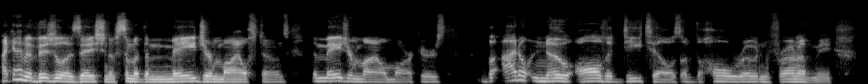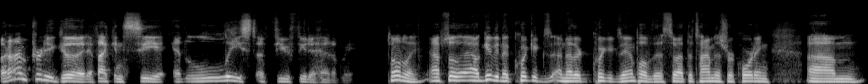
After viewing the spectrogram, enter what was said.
I can have a visualization of some of the major milestones, the major mile markers, but I don't know all the details of the whole road in front of me. But I'm pretty good if I can see at least a few feet ahead of me. Totally, absolutely. I'll give you the quick ex- another quick example of this. So at the time of this recording, um,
